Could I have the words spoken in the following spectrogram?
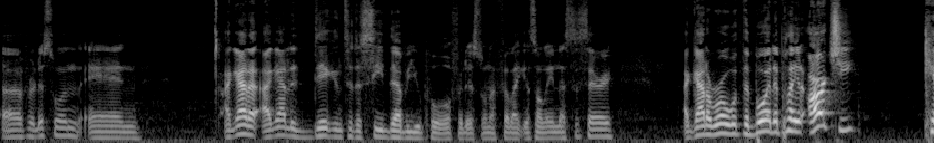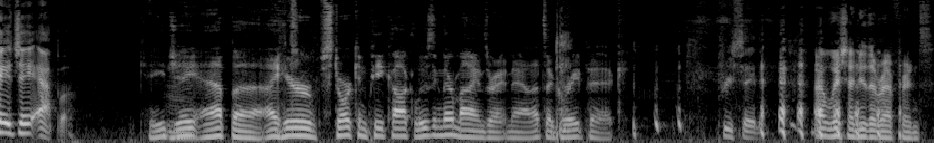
uh, for this one, and I gotta I gotta dig into the CW pool for this one. I feel like it's only necessary. I gotta roll with the boy that played Archie, KJ Apa. KJ Apa. I hear Stork and Peacock losing their minds right now. That's a great pick. Appreciate it. I wish I knew the reference.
